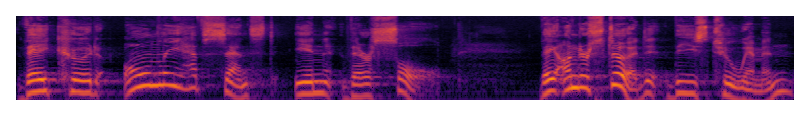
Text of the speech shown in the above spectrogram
they could only have sensed in their soul. They understood, these two women,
